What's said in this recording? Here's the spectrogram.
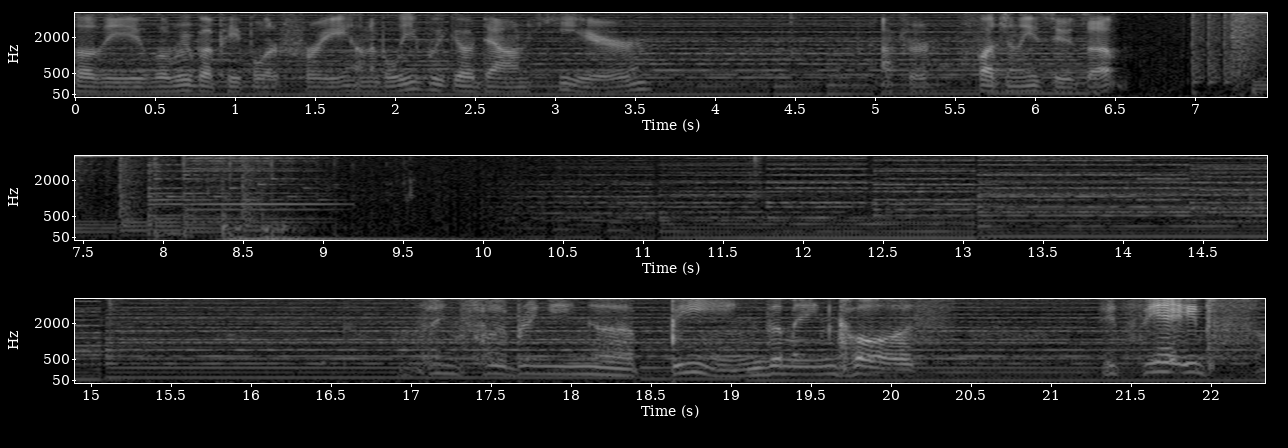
So the Laruba people are free, and I believe we go down here after fudging these dudes up. Thanks for bringing uh, being the main course. It's the apes.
